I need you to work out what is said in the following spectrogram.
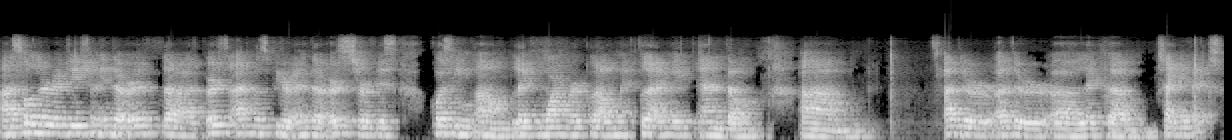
uh, solar radiation in the earth uh, earth's atmosphere and the earth's surface causing um, like warmer climate, climate and um, um, other other uh, like um, side effects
